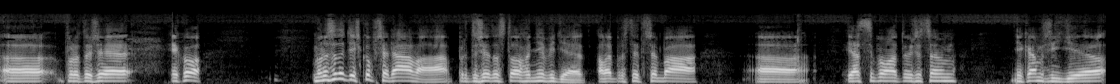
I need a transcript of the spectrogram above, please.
uh, protože jako ono se to těžko předává, protože je to z toho hodně vidět, ale prostě třeba uh, já si pamatuju, že jsem někam řídil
